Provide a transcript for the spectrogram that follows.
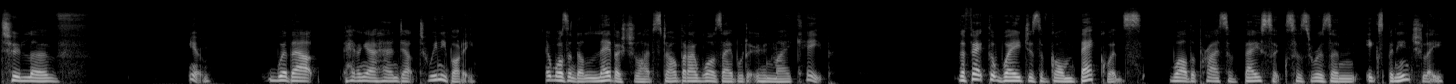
to live, you know, without having our hand out to anybody. It wasn't a lavish lifestyle, but I was able to earn my keep. The fact that wages have gone backwards while the price of basics has risen exponentially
